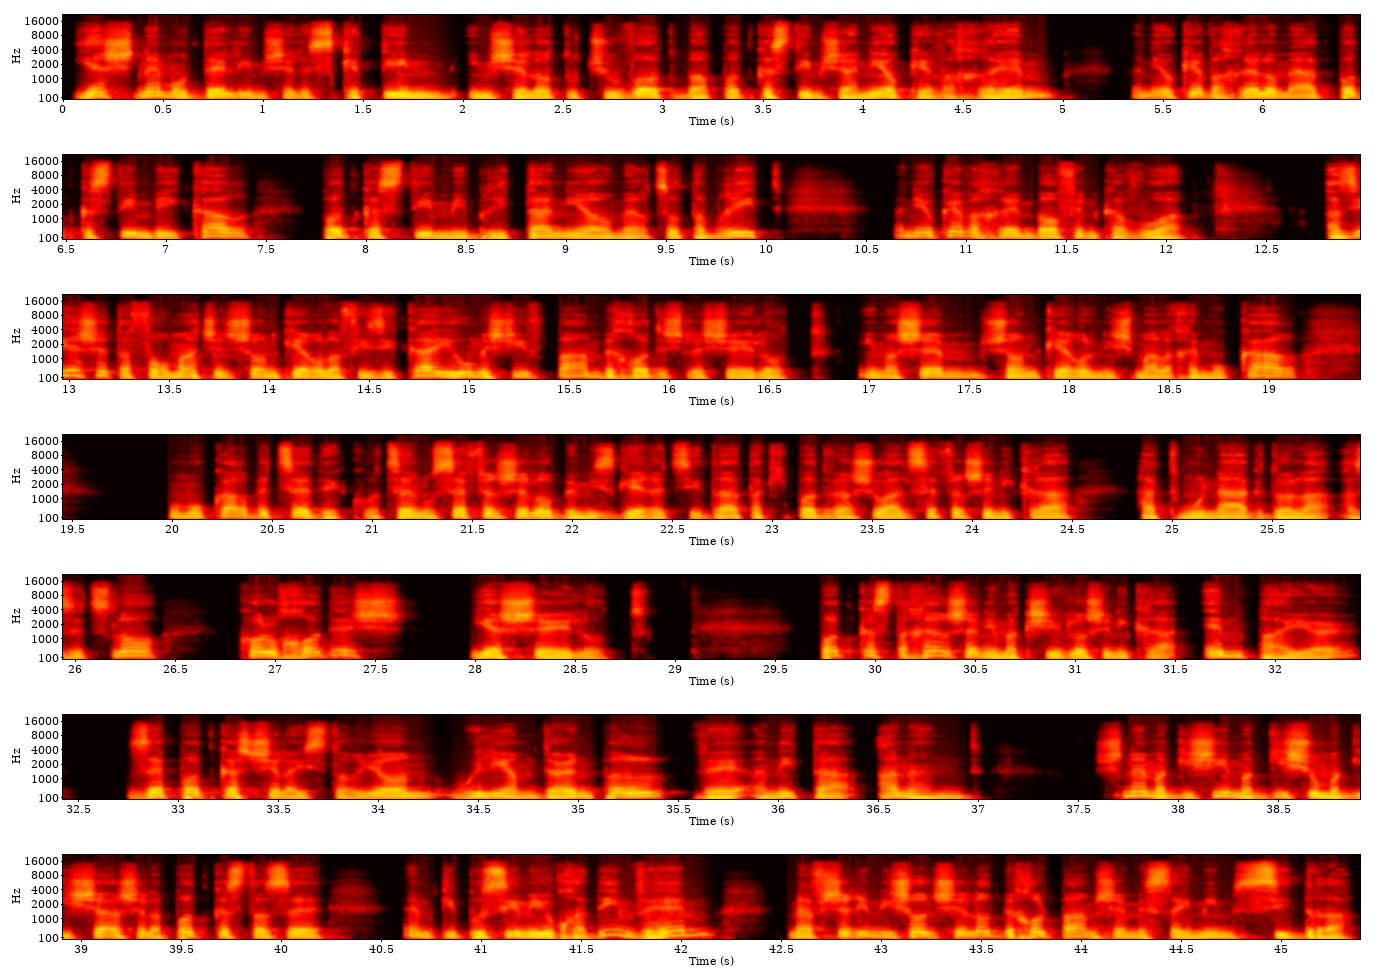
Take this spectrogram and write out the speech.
יש שני מודלים של הסכתים עם שאלות ותשובות בפודקאסטים שאני עוקב אחריהם. אני עוקב אחרי לא מעט פודקאסטים, בעיקר פודקאסטים מבריטניה או מארצות הברית. אני עוקב אחריהם באופן קבוע. אז יש את הפורמט של שון קרול הפיזיקאי, הוא משיב פעם בחודש לשאלות. אם השם שון קרול נשמע לכם מוכר, הוא מוכר בצדק. הוצאנו ספר שלו במסגרת סדרת הכיפות והשועל, ספר שנקרא התמונה הגדולה. אז אצלו כל חודש יש שאלות. פודקאסט אחר שאני מקשיב לו שנקרא Empire, זה פודקאסט של ההיסטוריון ויליאם דרנפל ואניטה אננד. שני מגישים, מגיש ומגישה של הפודקאסט הזה, הם טיפוסים מיוחדים והם מאפשרים לשאול שאלות בכל פעם שהם מסיימים סדרה.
